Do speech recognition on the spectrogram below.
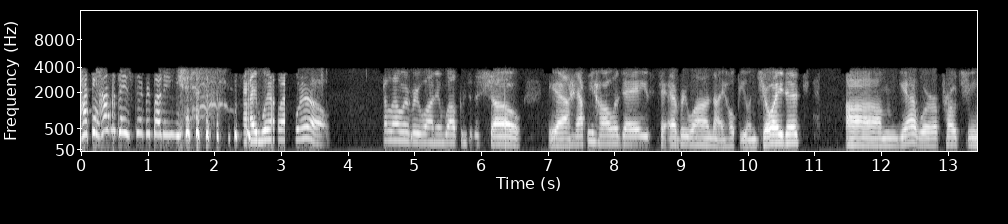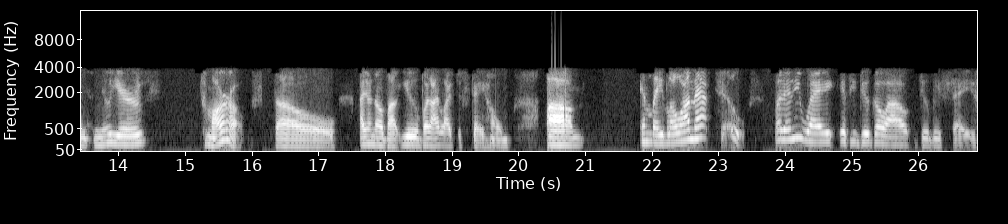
happy holidays to everybody. I will. I will. Hello, everyone, and welcome to the show. Yeah, happy holidays to everyone. I hope you enjoyed it. Um, yeah, we're approaching New Year's tomorrow. So I don't know about you, but I like to stay home um, and lay low on that too. But anyway, if you do go out, do be safe.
